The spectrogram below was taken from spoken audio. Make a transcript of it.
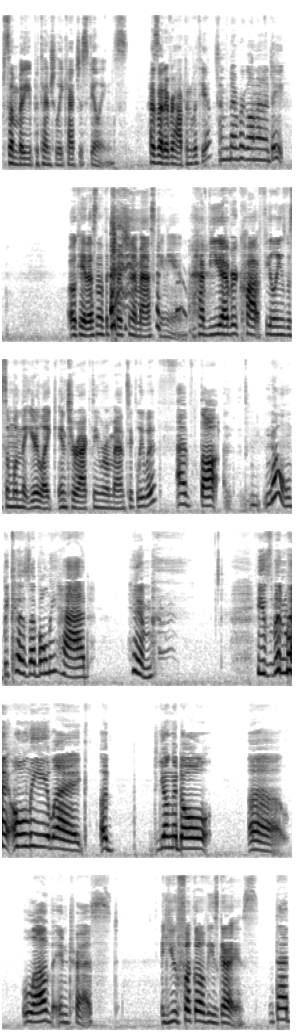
somebody potentially catches feelings. Has that ever happened with you? I've never gone on a date. okay that's not the question i'm asking you. Have you ever caught feelings with someone that you're like interacting romantically with? I've thought no, because I've only had him. He's been my only like a young adult uh love interest. you fuck all these guys That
